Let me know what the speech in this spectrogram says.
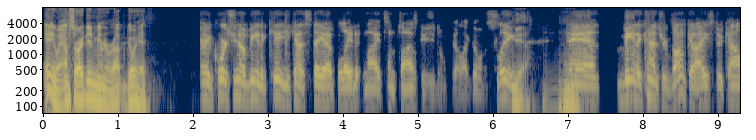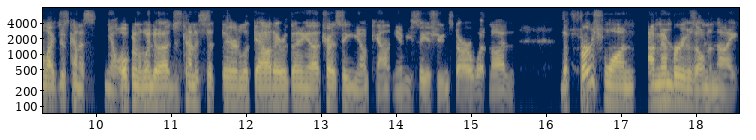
anyway, I'm sorry I didn't mean to interrupt. Go ahead. And of course, you know, being a kid, you kind of stay up late at night sometimes because you don't feel like going to sleep. yeah. Mhm. And being a country bumpkin, I used to kind of like just kind of, you know, open the window. I just kind of sit there, look out, everything. And I try to see, you know, count, you know, you see a shooting star or whatnot. And the first one, I remember it was on a night.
